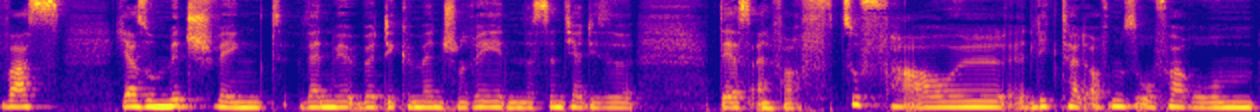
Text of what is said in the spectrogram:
was ja so mitschwingt, wenn wir über dicke Menschen reden. Das sind ja diese, der ist einfach zu faul, liegt halt auf dem Sofa rum,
